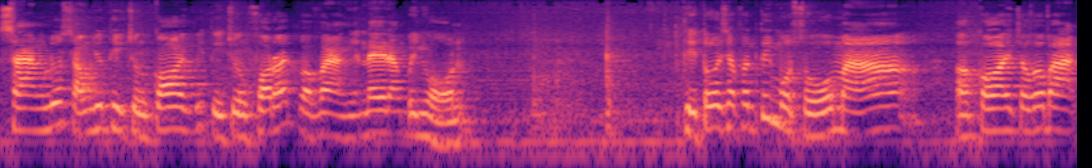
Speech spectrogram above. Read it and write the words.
sang lướt sóng trên thị trường coi với thị trường forex và vàng hiện nay đang bình ổn. Thì tôi sẽ phân tích một số mã ờ, coi cho các bạn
